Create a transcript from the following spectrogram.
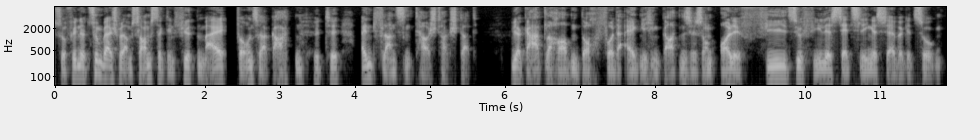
So findet zum Beispiel am Samstag, den 4. Mai, vor unserer Gartenhütte ein Pflanzentauschtag statt. Wir Gartler haben doch vor der eigentlichen Gartensaison alle viel zu viele Setzlinge selber gezogen.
